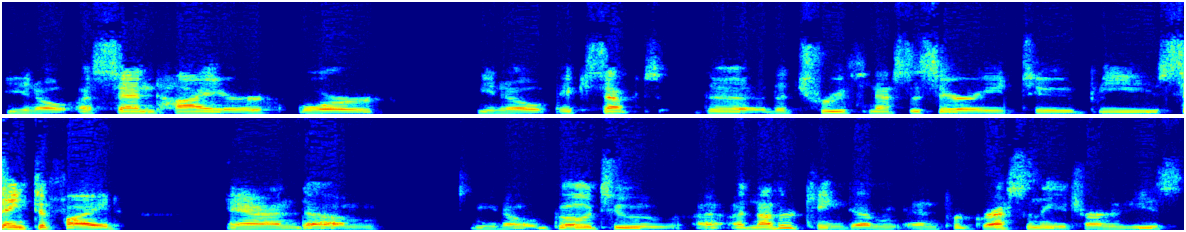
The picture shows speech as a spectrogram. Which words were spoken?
you know, ascend higher or you know accept the the truth necessary to be sanctified and um, you know go to a, another kingdom and progress in the eternities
